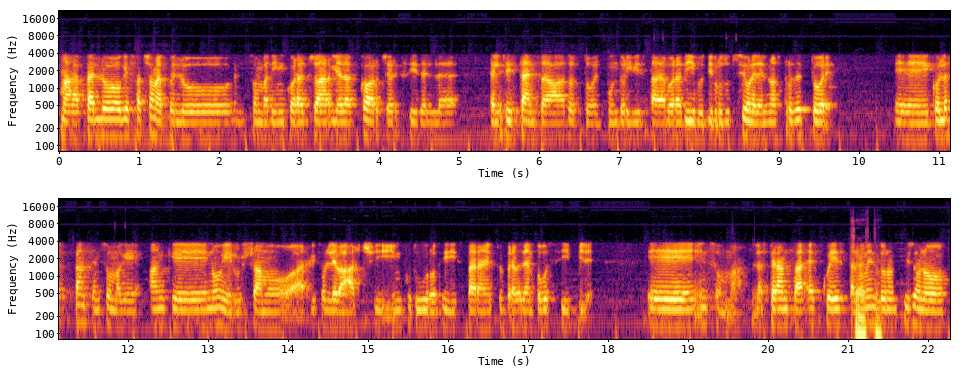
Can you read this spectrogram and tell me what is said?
Ma l'appello che facciamo è quello insomma, di incoraggiarli ad accorgersi del- dell'esistenza sotto il punto di vista lavorativo e di produzione del nostro settore e con la speranza insomma, che anche noi riusciamo a risollevarci in futuro, si spera nel più breve tempo possibile. E insomma, la speranza è questa, al Certo. momento non ci sono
